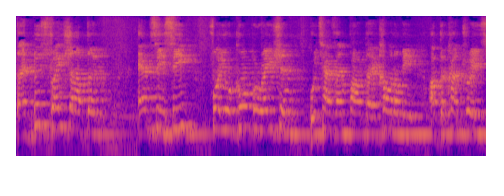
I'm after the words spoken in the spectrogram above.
the administration of the MCC, for your cooperation which has empowered the economy of the countries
